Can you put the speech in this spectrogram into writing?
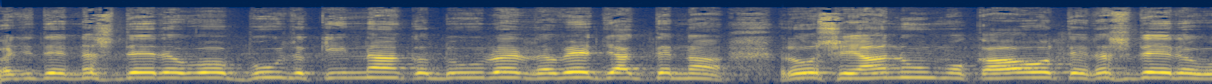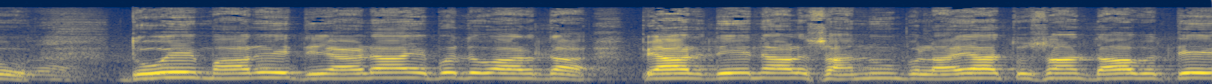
ਭਜਦੇ ਨਸਦੇ ਰਹੋ ਬੂਝ ਕੀਨਾ ਕਦੂਰ ਰਵੇ ਜਗ ਤੇ ਨਾ ਰੋਸਿਆਂ ਨੂੰ ਮੁਕਾਓ ਤੇ ਰਸਦੇ ਰਹੋ ਦੋਏ ਮਾਰੇ ਦਿਹਾੜਾ ਏ ਬੁੱਧਵਾਰ ਦਾ। ਪਿਆਰ ਦੇ ਨਾਲ ਸਾਨੂੰ ਬੁਲਾਇਆ ਤੁਸਾਂ ਦਾਵਤੇ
